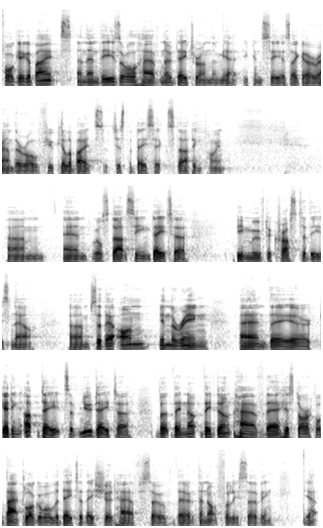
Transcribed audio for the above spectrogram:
four gigabytes, and then these all have no data on them yet. You can see as I go around, they're all a few kilobytes, just the basic starting point. Um, and we'll start seeing data be moved across to these now. Um, so they're on in the ring, and they're getting updates of new data, but they, they don't have their historical backlog of all the data they should have, so they're, they're not fully serving yet.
